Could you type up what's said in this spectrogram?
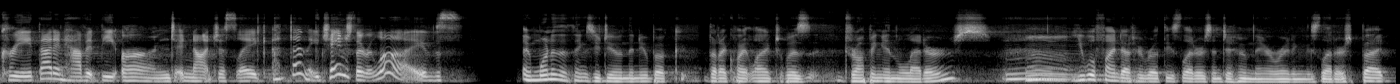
create that and have it be earned and not just like and then they change their lives. And one of the things you do in the new book that I quite liked was dropping in letters. Mm. Mm. You will find out who wrote these letters and to whom they are writing these letters. But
